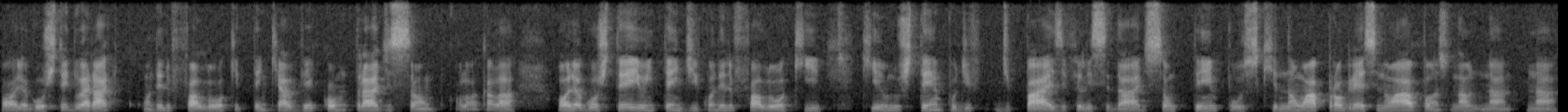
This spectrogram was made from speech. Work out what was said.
Olha, gostei do Heráclito quando ele falou que tem que haver contradição. Coloca lá. Olha, gostei, eu entendi quando ele falou que, que nos tempos de, de paz e felicidade são tempos que não há progresso e não há avanço na, na, na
